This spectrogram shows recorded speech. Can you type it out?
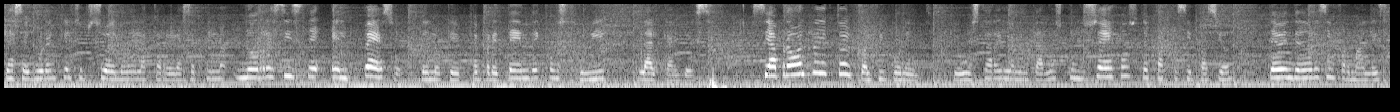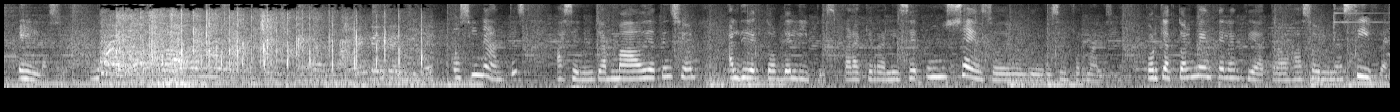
que aseguran que el subsuelo de la carrera séptima no resiste el peso de lo que pretende construir la alcaldesa. Se aprobó el proyecto del cual fui ponente, que busca reglamentar los consejos de participación de vendedores informales en la ciudad sin hacer un llamado de atención al director del IPES para que realice un censo de vendedores informales, porque actualmente la entidad trabaja sobre unas cifras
